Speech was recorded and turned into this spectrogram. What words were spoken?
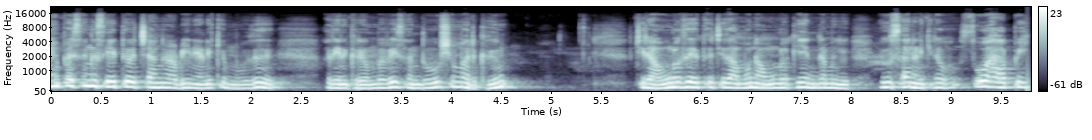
என் பசங்க சேர்த்து வச்சாங்க அப்படின்னு நினைக்கும் போது அது எனக்கு ரொம்பவே சந்தோஷமாக இருக்குது சரி அவங்களுக்கு சேர்த்து வச்சது அமௌண்ட் அவங்களுக்கே நம்ம யூஸாக நினைக்கிறோம். ஸோ ஹாப்பி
